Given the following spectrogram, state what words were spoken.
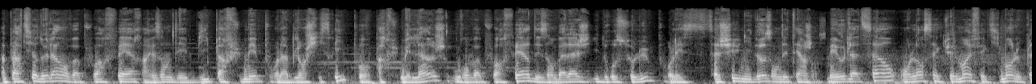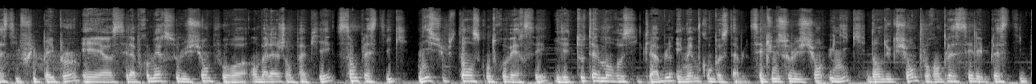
À partir de là, on va pouvoir faire par exemple des billes parfumées pour la blanchisserie, pour parfumer le linge, ou on va pouvoir faire des emballages hydrosolubles pour les sachets unidose en détergence. Mais au-delà de ça, on lance actuellement effectivement le plastic free paper et euh, c'est la première solution pour euh, emballage en papier sans plastique ni substance controversée. Il est totalement recyclable et même compostable. C'est une solution unique d'induction pour remplacer les plastiques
